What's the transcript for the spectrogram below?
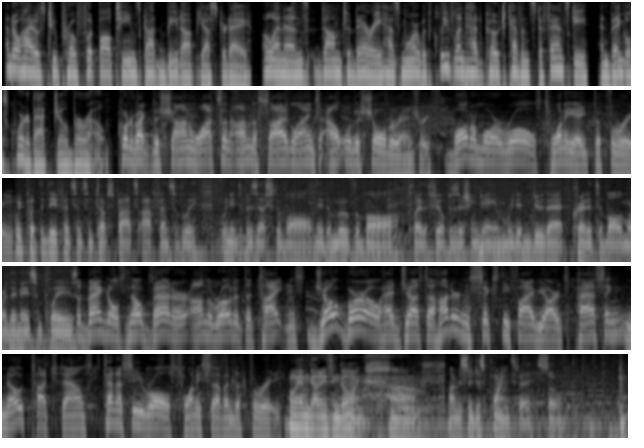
And Ohio's two pro football teams got beat up yesterday. ONN's Dom Tiberi has more with Cleveland head coach Kevin Stefanski and Bengals quarterback Joe Burrow. Quarterback Deshaun Watson on the sidelines out with a shoulder injury. Baltimore rolls 28 to 3. We put the defense in some tough spots offensively. We need to possess the ball, need to move the ball, play the field position game. We didn't do that. Credit to Baltimore, they made some plays. The Bengals know better on the road at the Titans. Joe Burrow had just 160 65 yards passing, no touchdowns. Tennessee rolls 27 to 3. Well, we haven't got anything going. Um, obviously disappointing today, so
